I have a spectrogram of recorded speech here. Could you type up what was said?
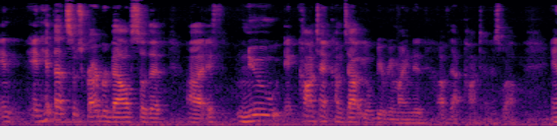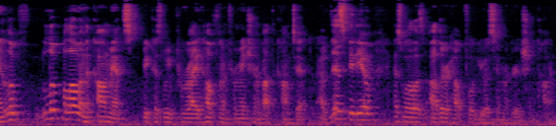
and, and hit that subscriber bell so that uh, if new content comes out, you'll be reminded of that content as well. And look, look below in the comments because we provide helpful information about the content of this video as well as other helpful U.S. immigration content.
